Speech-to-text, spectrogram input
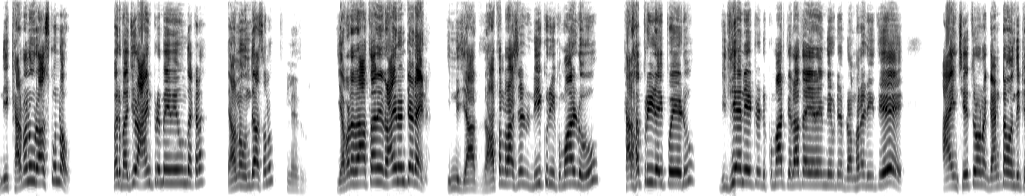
నీ కర్మ నువ్వు రాసుకున్నావు. మరి మధ్యలో ఆయన ప్రమేయం ఏముంది అక్కడ? ఏమన్నా ఉంది అసలు? లేదు. ఎవడ రాత అని రాయనంటాడు ఆయన. ఇన్ని జా రాతలు రాసినట్టు నీకు నీ కుమారుడు కలహప్రియుడు అయిపోయాడు విధి అనేటువంటి కుమార్తె ఎలా తయారైంది ఏమిటని బ్రహ్మను అడిగితే ఆయన చేతిలో ఉన్న గంట వందిట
